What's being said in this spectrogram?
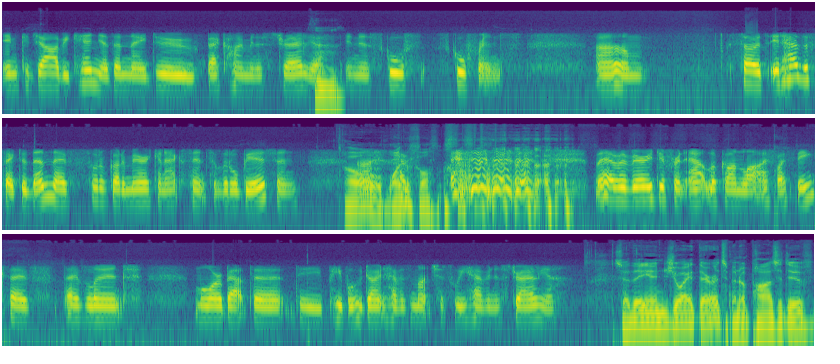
in Kijabe, Kenya, than they do back home in Australia in their school school friends. Um, so it, it has affected them. They've sort of got American accents a little bit, and oh, Uh, wonderful. they have a very different outlook on life. I think they've they've learnt more about the the people who don't have as much as we have in Australia. so they enjoy it there. It's been a positive.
